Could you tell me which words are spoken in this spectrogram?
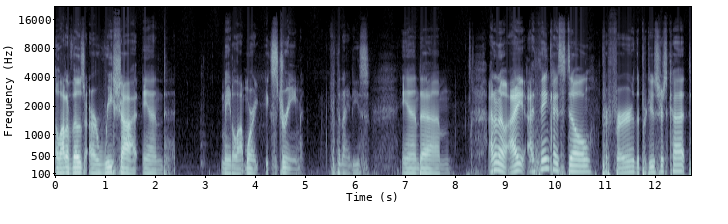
a lot of those are reshot and made a lot more extreme for the 90s. And um, I don't know. I I think I still prefer the producer's cut.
